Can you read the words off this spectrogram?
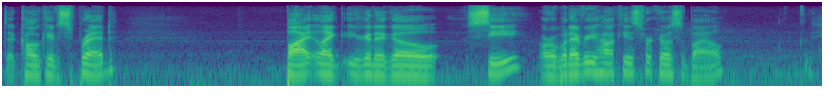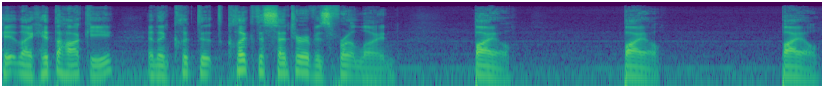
the concave spread by like you're gonna go C or whatever your hotkey is for corrosive bile hit like hit the hotkey, and then click the click the center of his front line bile bile bile.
